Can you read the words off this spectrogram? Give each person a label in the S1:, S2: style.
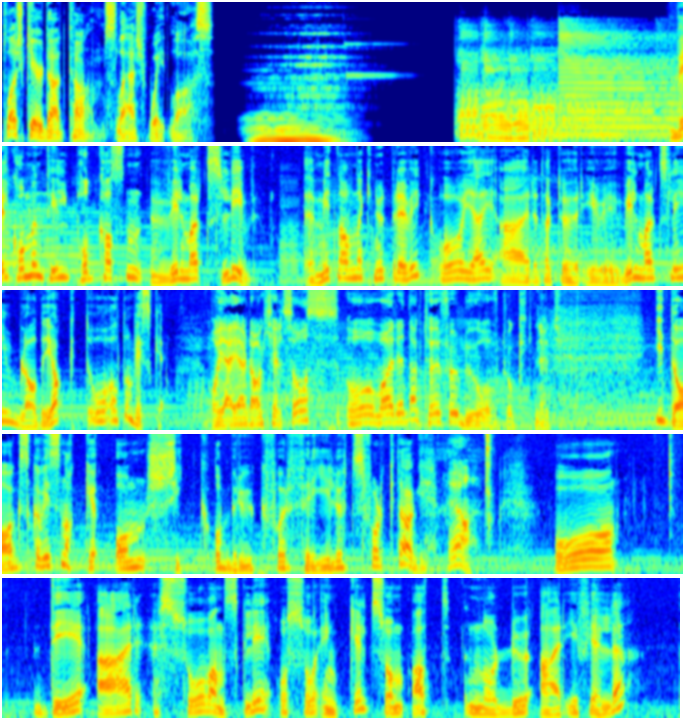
S1: plushcare.com slash weightloss.
S2: Velkommen til podkasten Villmarksliv. Mitt navn er Knut Brevik, og jeg er redaktør i Villmarksliv, bladet Jakt og Alt om fiske.
S3: Og jeg er Dag Kjelsås, og var redaktør før du overtok, Knut.
S2: I dag skal vi snakke om skikk og bruk for friluftsfolk, Dag.
S3: Ja.
S2: Og det er så vanskelig og så enkelt som at når du er i fjellet,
